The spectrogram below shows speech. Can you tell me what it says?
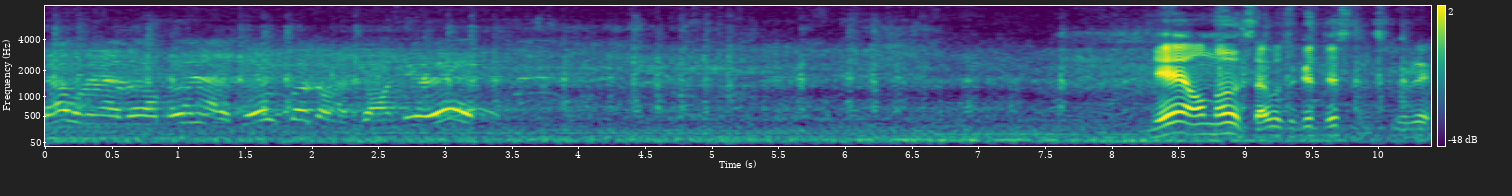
Next up, we're going to have Earl Ben out of Galesburg on a John Deere Edge. Yeah, almost. That was a good distance. What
